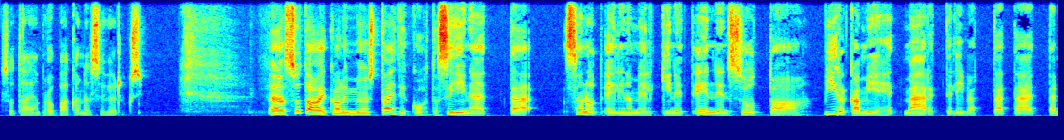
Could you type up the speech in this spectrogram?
sotaajan propagandassa hyödyksi. Sota-aika oli myös taitekohta siinä, että sanot Elina Melkkiin, että ennen sotaa virkamiehet määrittelivät tätä, että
